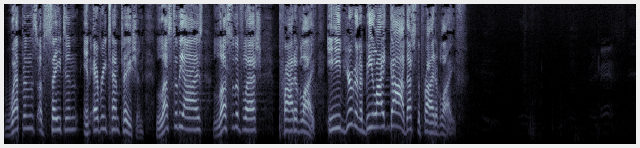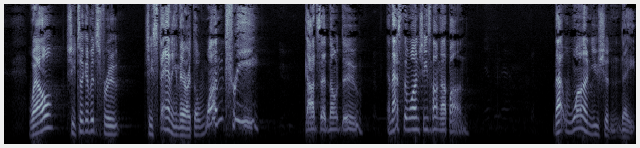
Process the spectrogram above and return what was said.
weapons of Satan in every temptation. Lust of the eyes, lust of the flesh, pride of life. Eve, you're going to be like God. That's the pride of life. Well, she took of its fruit. She's standing there at the one tree God said don't do. And that's the one she's hung up on. That one you shouldn't date.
